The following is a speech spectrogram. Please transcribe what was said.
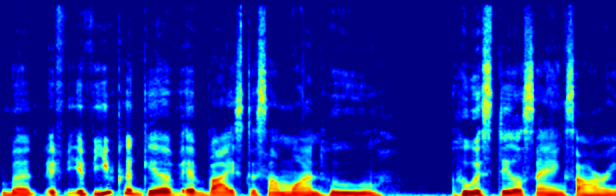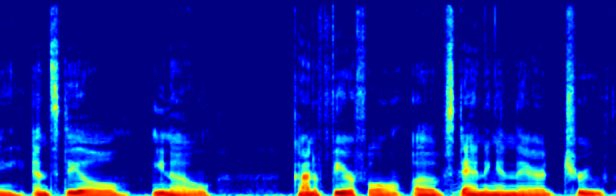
But if if you could give advice to someone who who is still saying sorry and still, you know, kind of fearful of standing in their truth,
